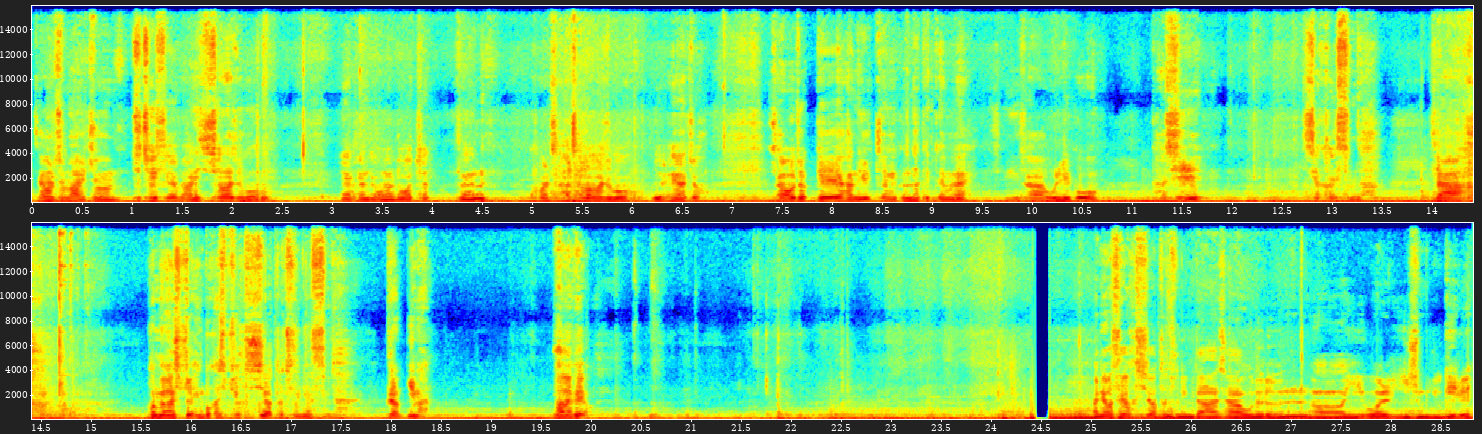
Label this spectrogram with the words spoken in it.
자, 오늘 좀 많이 좀 지쳐있어요. 많이 지쳐가지고. 예, 그런데 오늘도 어쨌든 그걸 잘 잡아가지고 일 해야죠. 자, 어저께 한 일정이 끝났기 때문에 인사 올리고 다시 시작하겠습니다. 자, 건강하십시오. 행복하십시오. 시어터 준이었습니다. 그럼 이만. 다음에 봬요. 안녕하세요. 시어터 준입니다. 자, 오늘은 어, 2월 26일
